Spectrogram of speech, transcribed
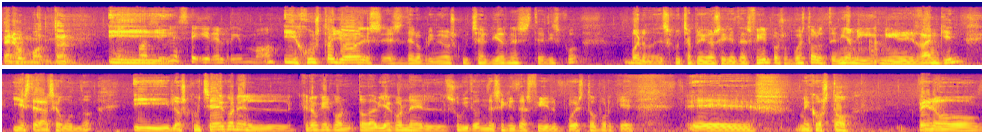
Pero un montón. Y, Imposible seguir el ritmo. y justo yo es, es de lo primero que escuché el viernes este disco. Bueno, escuché primero Secret Sphere, por supuesto, lo tenía mi, mi ranking y este era el segundo. Y lo escuché con el, creo que con todavía con el subidón de Secret Sphere puesto porque eh, me costó. Pero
